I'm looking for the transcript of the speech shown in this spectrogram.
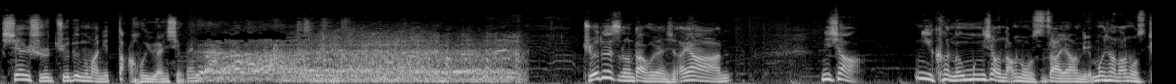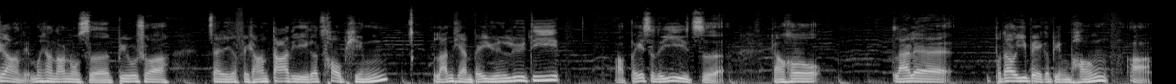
现实绝对能把你打回原形，绝对是能打回原形。哎呀！你想，你可能梦想当中是咋样的？梦想当中是这样的，梦想当中是，比如说，在一个非常大的一个草坪，蓝天白云绿地，啊，白色的椅子，然后来了不到一百个冰棚，啊，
